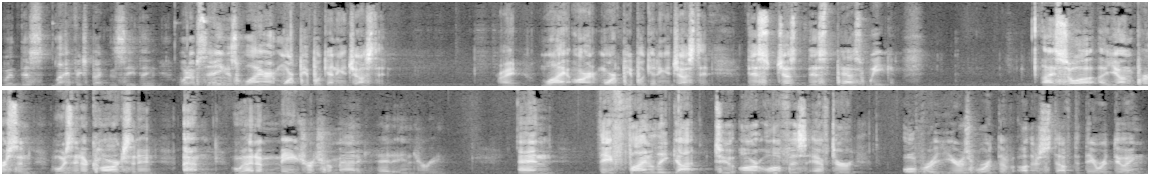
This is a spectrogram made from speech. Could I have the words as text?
with this life expectancy thing, what I'm saying is why aren't more people getting adjusted? right? Why aren't more people getting adjusted? This just this past week, I saw a young person who was in a car accident who had a major traumatic head injury. And they finally got to our office after over a year's worth of other stuff that they were doing.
